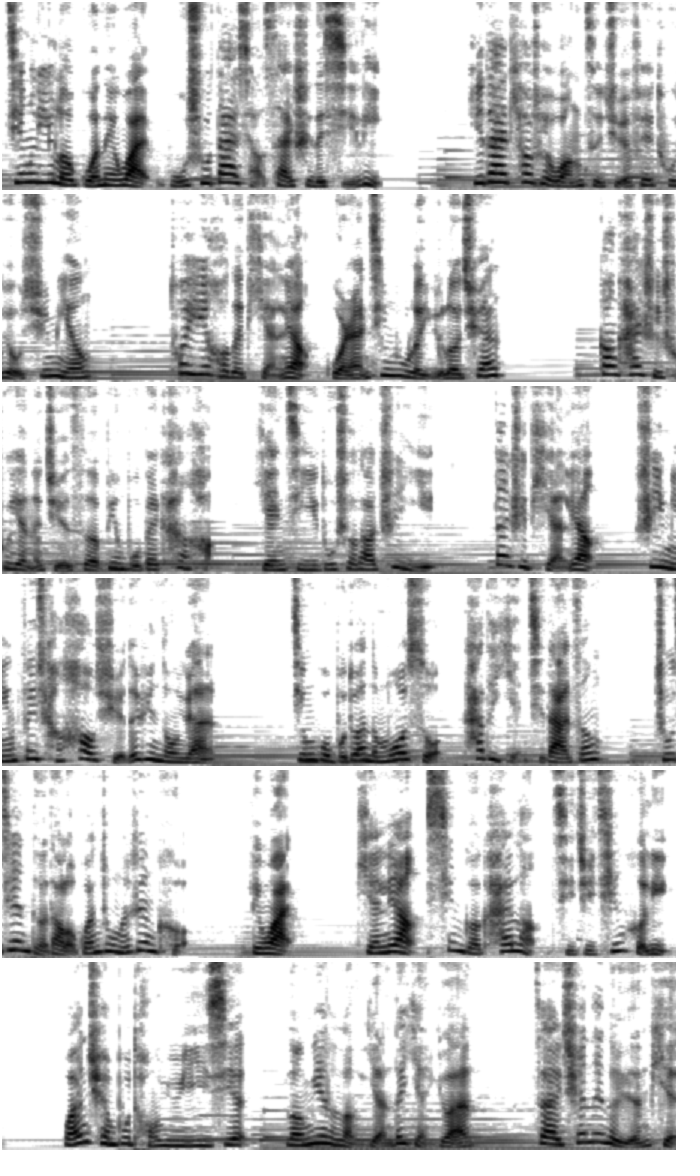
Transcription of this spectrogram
经历了国内外无数大小赛事的洗礼，一代跳水王子绝非徒有虚名。退役后的田亮果然进入了娱乐圈，刚开始出演的角色并不被看好，演技一度受到质疑。但是田亮是一名非常好学的运动员，经过不断的摸索，他的演技大增，逐渐得到了观众的认可。另外，田亮性格开朗，极具亲和力，完全不同于一些冷面冷言的演员。在圈内的人品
